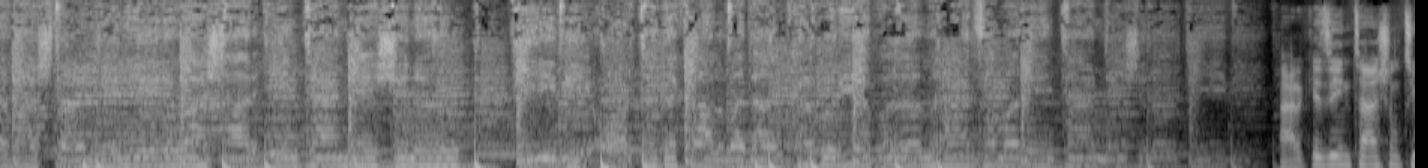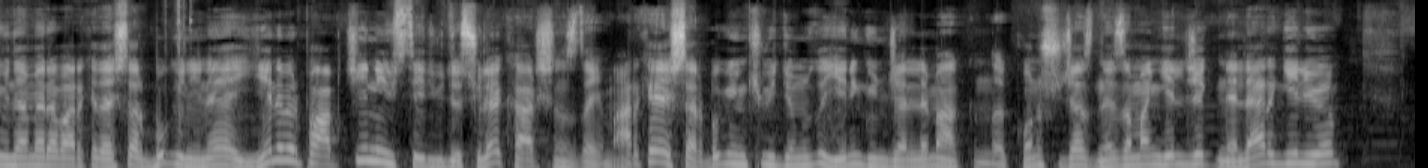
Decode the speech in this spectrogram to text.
yeni başlar Yeni yeni başlar International TV Ortada kalmadan kabul yapalım Her zaman International TV Herkese International TV'den merhaba arkadaşlar. Bugün yine yeni bir PUBG News State videosuyla karşınızdayım. Arkadaşlar bugünkü videomuzda yeni güncelleme hakkında konuşacağız. Ne zaman gelecek, neler geliyor,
